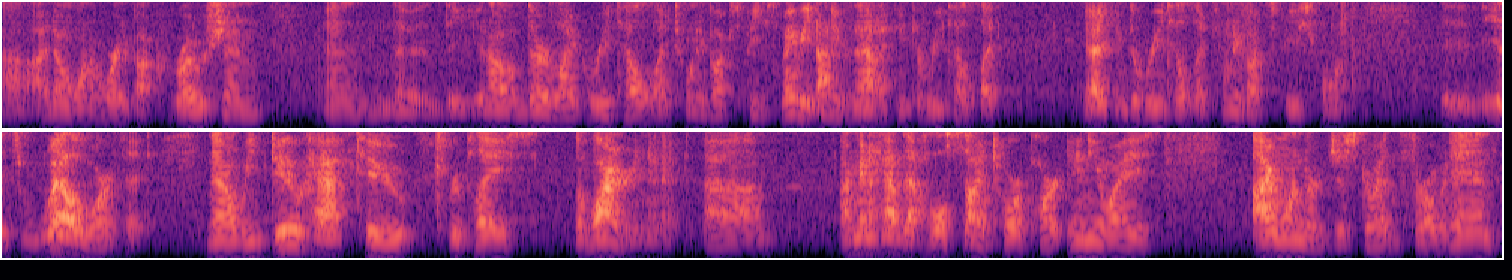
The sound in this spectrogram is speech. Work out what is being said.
Uh, I don't want to worry about corrosion and the, the, you know they're like retail like 20 bucks a piece maybe not even that I think the retail's like yeah I think the retail's like 20 bucks a piece for them it's well worth it now we do have to replace the wiring in it um, I'm gonna have that whole side tore apart anyways I wanted to just go ahead and throw it in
